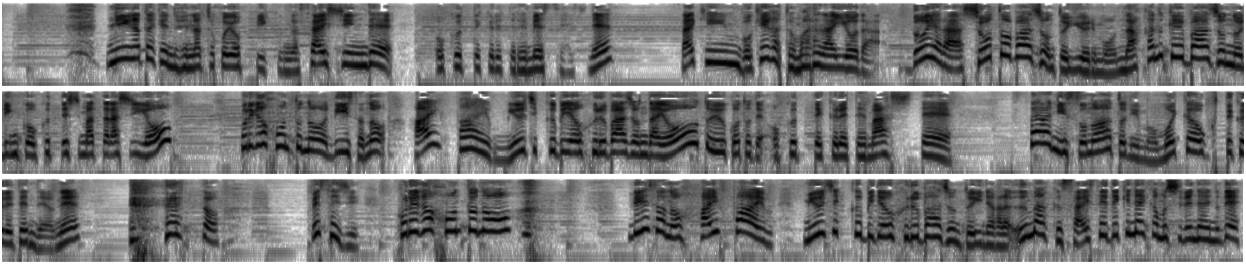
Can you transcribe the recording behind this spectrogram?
新潟県のヘナチョコヨッピーくんが最新で送ってくれてるメッセージね。最近ボケが止まらないようだ。どうやらショートバージョンというよりも中抜けバージョンのリンクを送ってしまったらしいよ。これが本当の LiSA のハイファイミュージックビデオフルバージョンだよということで送ってくれてまして、さらにその後にももう一回送ってくれてんだよね。えっと、メッセージ。これが本当の？LiSA のハイファイブミュージックビデオフルバージョンと言いながらうまく再生できないかもしれないので、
